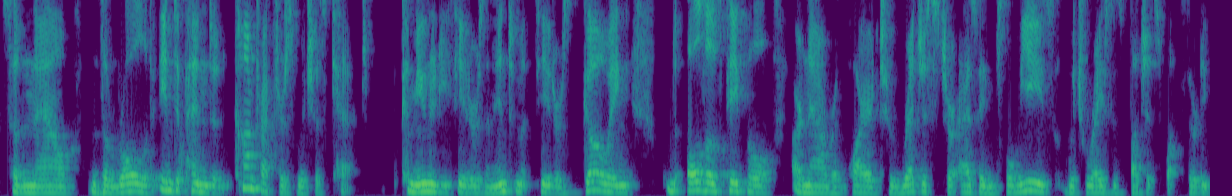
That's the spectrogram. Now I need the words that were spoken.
So now the role of independent contractors, which has kept community theaters and intimate theaters going, all those people are now required to register as employees, which raises budgets, what, 30%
